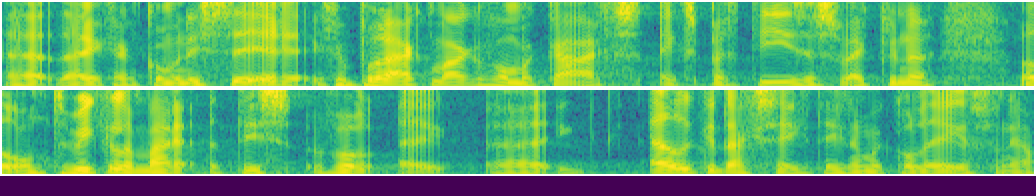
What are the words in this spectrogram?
uh, dat je kan communiceren, gebruik maken van mekaars expertises. Wij kunnen wel ontwikkelen, maar het is voor uh, ik, elke dag zeg ik tegen mijn collega's van ja,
